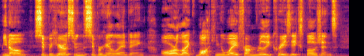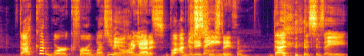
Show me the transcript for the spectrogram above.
you know, superheroes doing the superhero landing or like walking away from really crazy explosions, that could work for a western Yeah, I audience. got it. But I'm just Jason saying Statham? that this is a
